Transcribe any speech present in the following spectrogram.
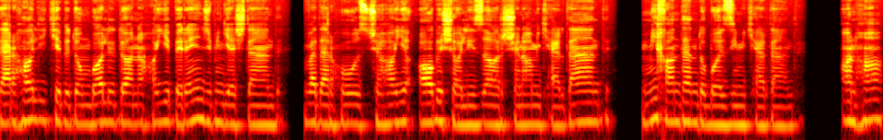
در حالی که به دنبال دانه های برنج می گشتند و در حوزچه های آب شالیزار شنا می کردند می خاندند و بازی می کردند. آنها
